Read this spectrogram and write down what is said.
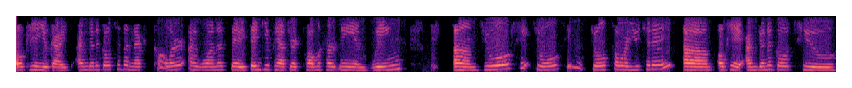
Okay, you guys, I'm going to go to the next caller. I want to say thank you, Patrick, Paul McCartney, and Wings. Um, Jules, hey, Jules. Hey, Miss Jules, how are you today? Um, okay, I'm going to go to,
